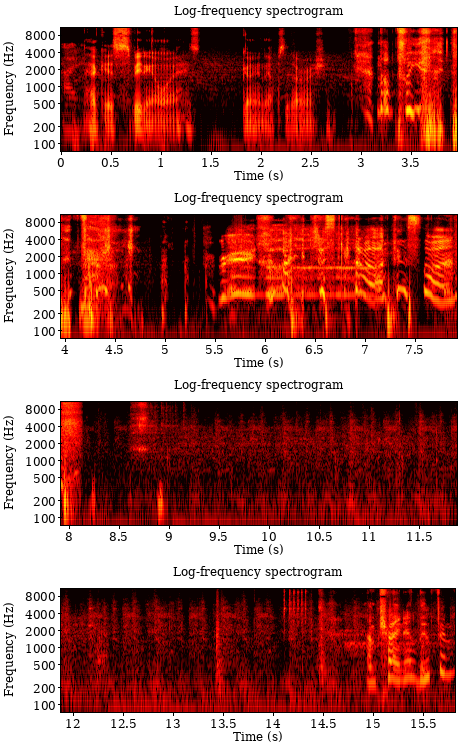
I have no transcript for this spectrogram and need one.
Hi. heck, he's speeding away. He's going in the opposite direction. No, please. please. I just got on this one. I'm trying to loop him.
